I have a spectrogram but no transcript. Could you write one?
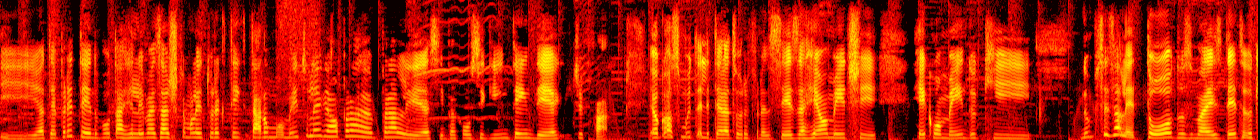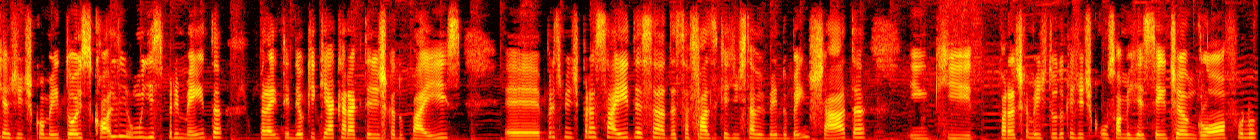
E até pretendo voltar a reler, mas acho que é uma leitura que tem que estar num momento legal pra ler, assim, pra conseguir entender de fato. Eu gosto muito da literatura francesa, realmente recomendo que não precisa ler todos, mas dentro do que a gente comentou, escolhe um e experimenta pra entender o que que é a característica do país. É, principalmente pra sair dessa, dessa fase que a gente tá vivendo bem chata, em que praticamente tudo que a gente consome recente é anglófono.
